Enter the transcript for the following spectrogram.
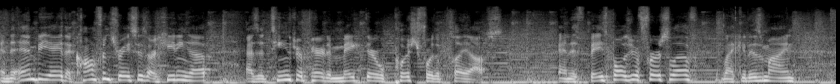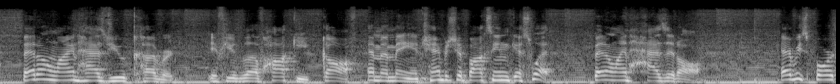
In the NBA, the conference races are heating up as the teams prepare to make their push for the playoffs. And if baseball is your first love, like it is mine, BetOnline has you covered. If you love hockey, golf, MMA, and championship boxing, guess what? BetOnline has it all. Every sport,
